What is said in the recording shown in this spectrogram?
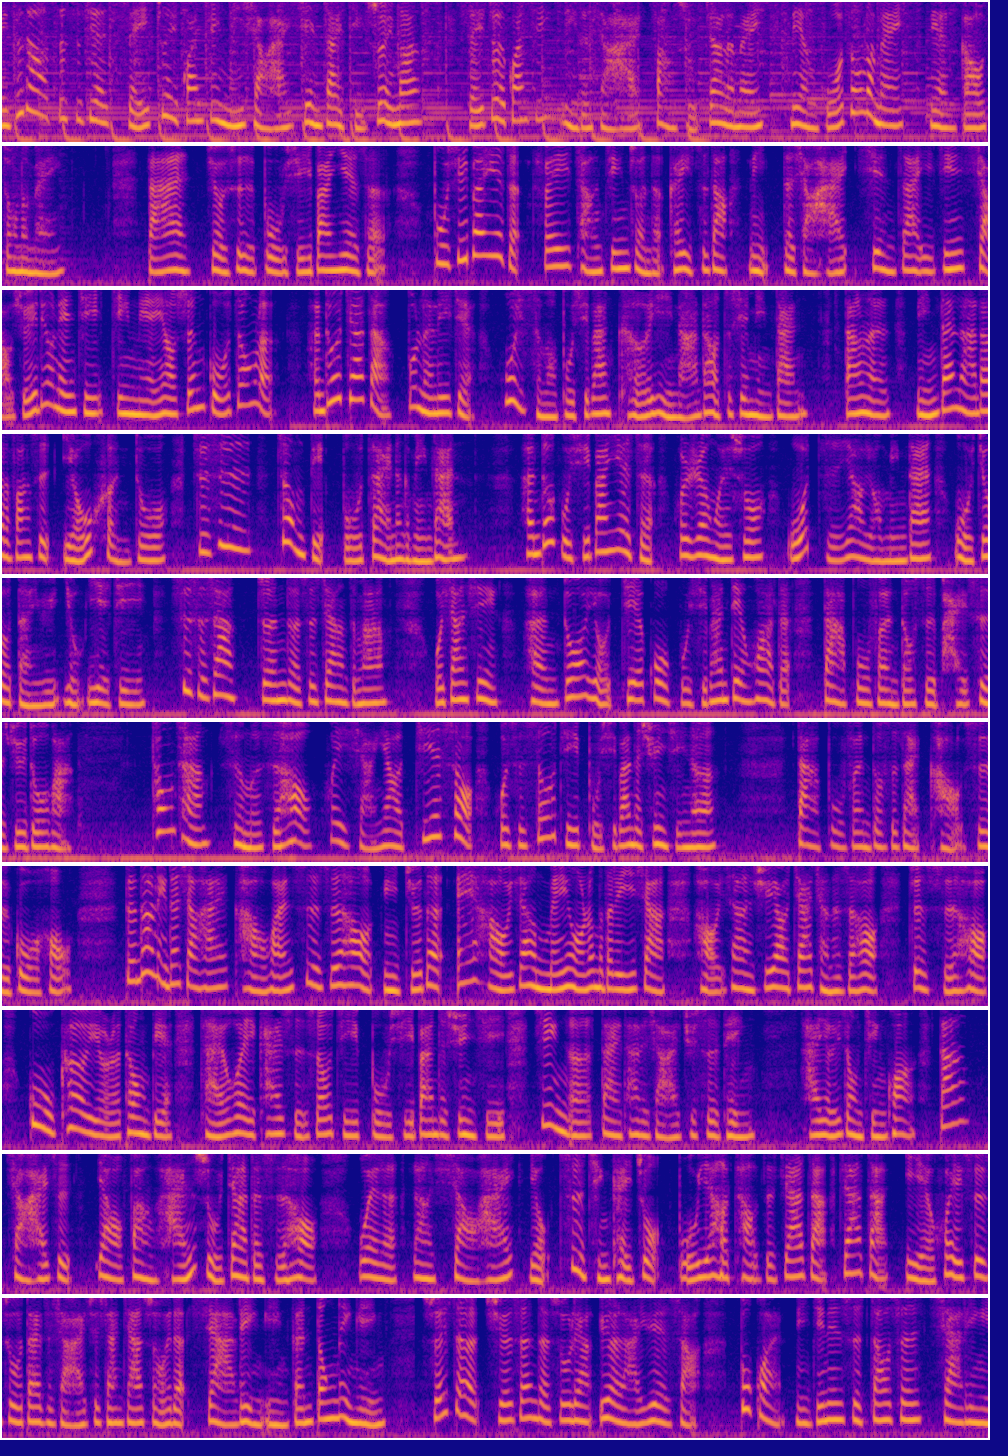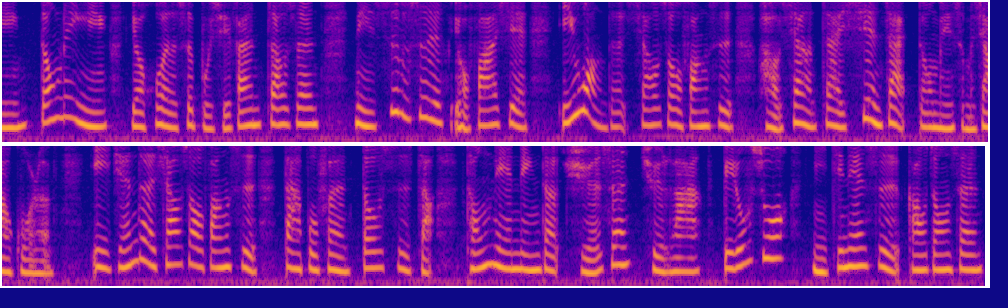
你知道这世界谁最关心你小孩现在几岁吗？谁最关心你的小孩放暑假了没？念国中了没？念高中了没？答案就是补习班业者。补习班业者非常精准的可以知道你的小孩现在已经小学六年级，今年要升国中了。很多家长不能理解为什么补习班可以拿到这些名单。当然，名单拿到的方式有很多，只是重点不在那个名单。很多补习班业者会认为说，我只要有名单，我就等于有业绩。事实上，真的是这样子吗？我相信很多有接过补习班电话的，大部分都是排斥居多吧。通常什么时候会想要接受或是收集补习班的讯息呢？大部分都是在考试过后，等到你的小孩考完试之后，你觉得哎，好像没有那么的理想，好像需要加强的时候，这时候顾客有了痛点，才会开始收集补习班的讯息，进而带他的小孩去试听。还有一种情况，当小孩子要放寒暑假的时候，为了让小孩有事情可以做。不要吵着家长，家长也会四处带着小孩去参加所谓的夏令营跟冬令营。随着学生的数量越来越少，不管你今天是招生夏令营、冬令营，又或者是补习班招生，你是不是有发现以往的销售方式好像在现在都没什么效果了？以前的销售方式，大部分都是找同年龄的学生去拉。比如说，你今天是高中生，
